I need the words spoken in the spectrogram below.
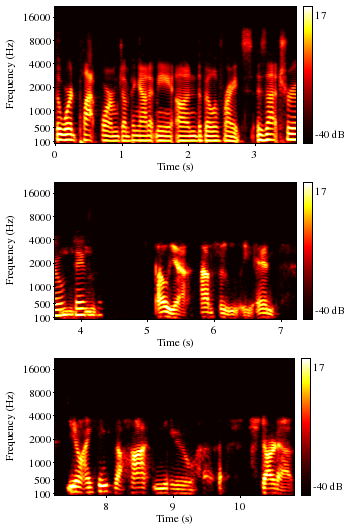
the word platform jumping out at me on the Bill of Rights. Is that true, Dave? Oh yeah, absolutely. And you know, I think the hot new startup,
